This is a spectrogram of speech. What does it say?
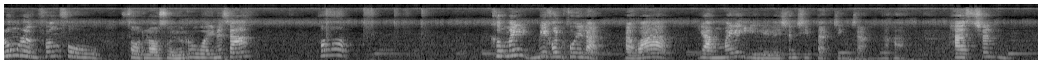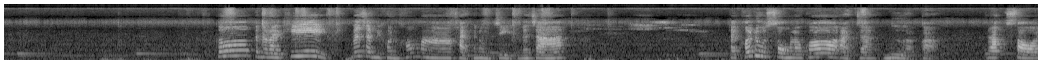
รุ่งเรืองเฟื่องฟูโสดหล่อสวยรวยนะจ๊ะ ก็คือไม่มีคนคุยแหละ แต่ว่ายังไม่ได้ in relationship แบบจริงจังนะคะ passion ก็เป็นอะไรที่น่าจะมีคนเข้ามาขายขนมจีบนะจ๊ะ แต่ก็ดูทรงแล้วก็อาจจะเบื่อกับรักซ้อน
